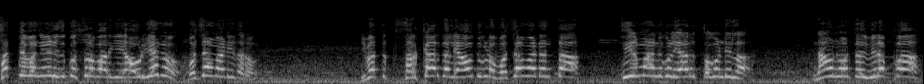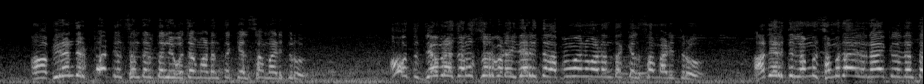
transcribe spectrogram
ಸತ್ಯವನ್ನು ಹೇಳಿದಕ್ಕೋಸ್ಕರವಾಗಿ ಅವ್ರು ಏನು ವಜಾ ಮಾಡಿದಾರೋ ಇವತ್ತು ಸರ್ಕಾರದಲ್ಲಿ ಯಾವ್ದು ಕೂಡ ವಜಾ ಮಾಡಂತ ತೀರ್ಮಾನಗಳು ಯಾರು ತಗೊಂಡಿಲ್ಲ. ನಾವು ನೋಡ್ತಾ ವೀರಪ್ಪ ಆ, ವೀರೇಂದ್ರ ಪಾಟೀಲ್ ಸಂದರ್ಭದಲ್ಲಿ ವಜಾ ಮಾಡಂತ ಕೆಲಸ ಮಾಡಿದ್ರು. ಅವತ್ತು ದೇವರಾಜ್ ಅರಸರು ಕೂಡ ಇದೇ ರೀತಿ ಅಪಮಾನ ಮಾಡುವಂತ ಕೆಲಸ ಮಾಡಿದ್ರು. ಅದೇ ರೀತಿ ನಮ್ಮ ಸಮುದಾಯದ ನಾಯಕರಾದಂತ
